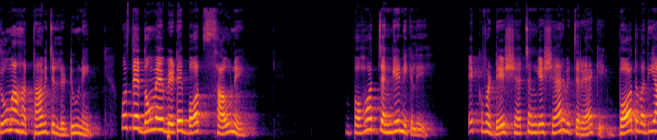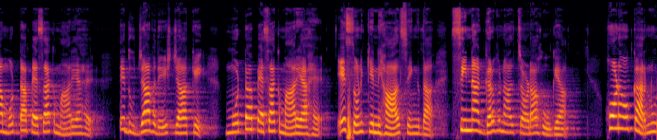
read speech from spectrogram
ਦੋਵਾਂ ਹੱਥਾਂ ਵਿੱਚ ਲੱਡੂ ਨੇ। ਉਸਦੇ ਦੋਵੇਂ ਬੇਟੇ ਬਹੁਤ ਸਾਊ ਨੇ। ਬਹੁਤ ਚੰਗੇ ਨਿਕਲੇ। ਇੱਕ ਵੱਡੇ ਸ਼ਹਿ, ਚੰਗੇ ਸ਼ਹਿਰ ਵਿੱਚ ਰਹਿ ਕੇ ਬਹੁਤ ਵਧੀਆ ਮੋਟਾ ਪੈਸਾ ਕਮਾ ਰਿਹਾ ਹੈ। ਤੇ ਦੂਜਾ ਵਿਦੇਸ਼ ਜਾ ਕੇ ਮੋਟਾ ਪੈਸਾ ਕਮਾ ਰਿਹਾ ਹੈ। ਇਹ ਸੁਣ ਕੇ ਨਿਹਾਲ ਸਿੰਘ ਦਾ ਸੀਨਾ ਗਰਵ ਨਾਲ ਚੌੜਾ ਹੋ ਗਿਆ। ਹੁਣ ਉਹ ਘਰ ਨੂੰ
